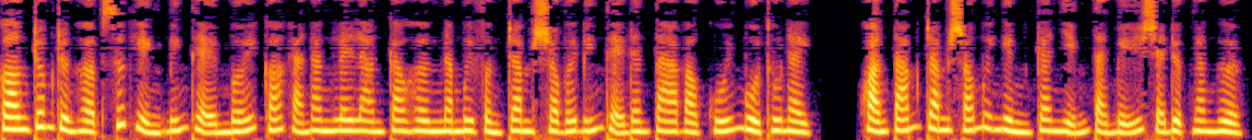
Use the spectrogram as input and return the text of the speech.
Còn trong trường hợp xuất hiện biến thể mới có khả năng lây lan cao hơn 50% so với biến thể Delta vào cuối mùa thu này, khoảng 860.000 ca nhiễm tại Mỹ sẽ được ngăn ngừa.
